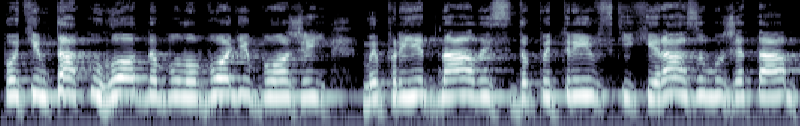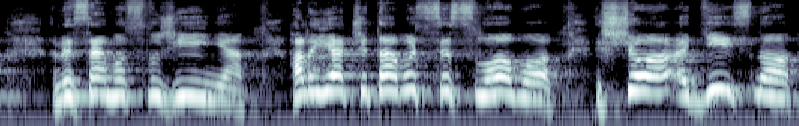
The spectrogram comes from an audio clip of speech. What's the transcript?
Потім так угодно було волі Божій. Ми приєднались до Петрівських і разом уже там несемо служіння. Але я читав ось це слово, що дійсно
